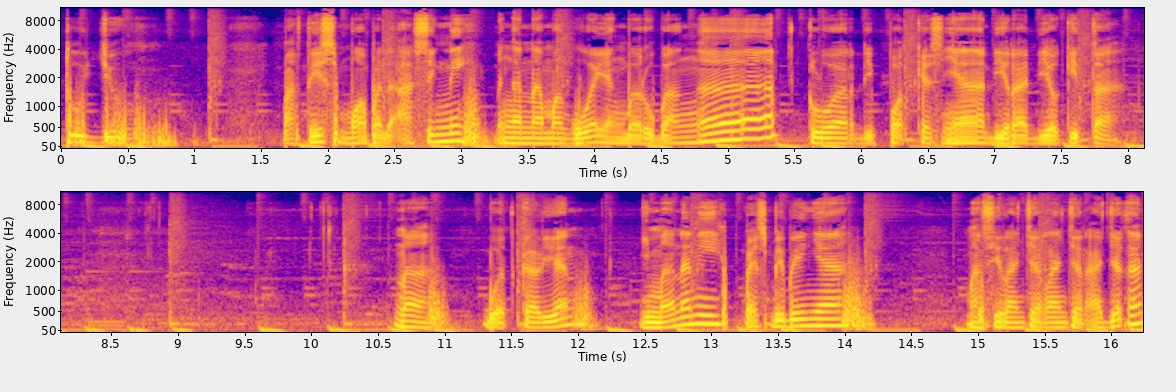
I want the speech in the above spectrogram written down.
7 Pasti semua pada asing nih dengan nama gue yang baru banget keluar di podcastnya di radio kita Nah buat kalian gimana nih PSBB-nya? Masih lancar-lancar aja kan?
